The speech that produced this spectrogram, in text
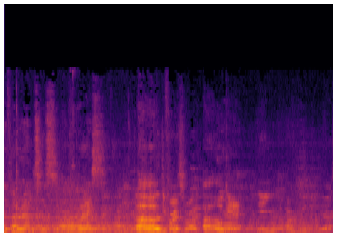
Differences in rice. Ah, difference, right? Ah, okay. In Hungary, yeah.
